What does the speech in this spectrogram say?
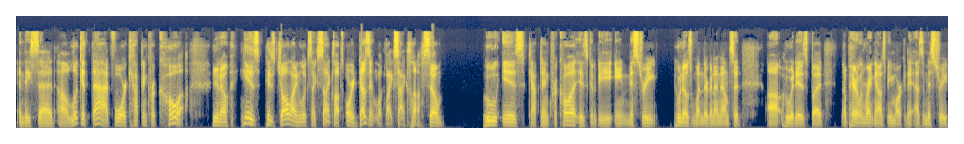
And they said, uh, look at that for Captain Krakoa. You know, his his jawline looks like Cyclops, or it doesn't look like Cyclops. So who is Captain Krakoa is going to be a mystery. Who knows when they're going to announce it, uh, who it is, but apparently right now it's being marketed as a mystery.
